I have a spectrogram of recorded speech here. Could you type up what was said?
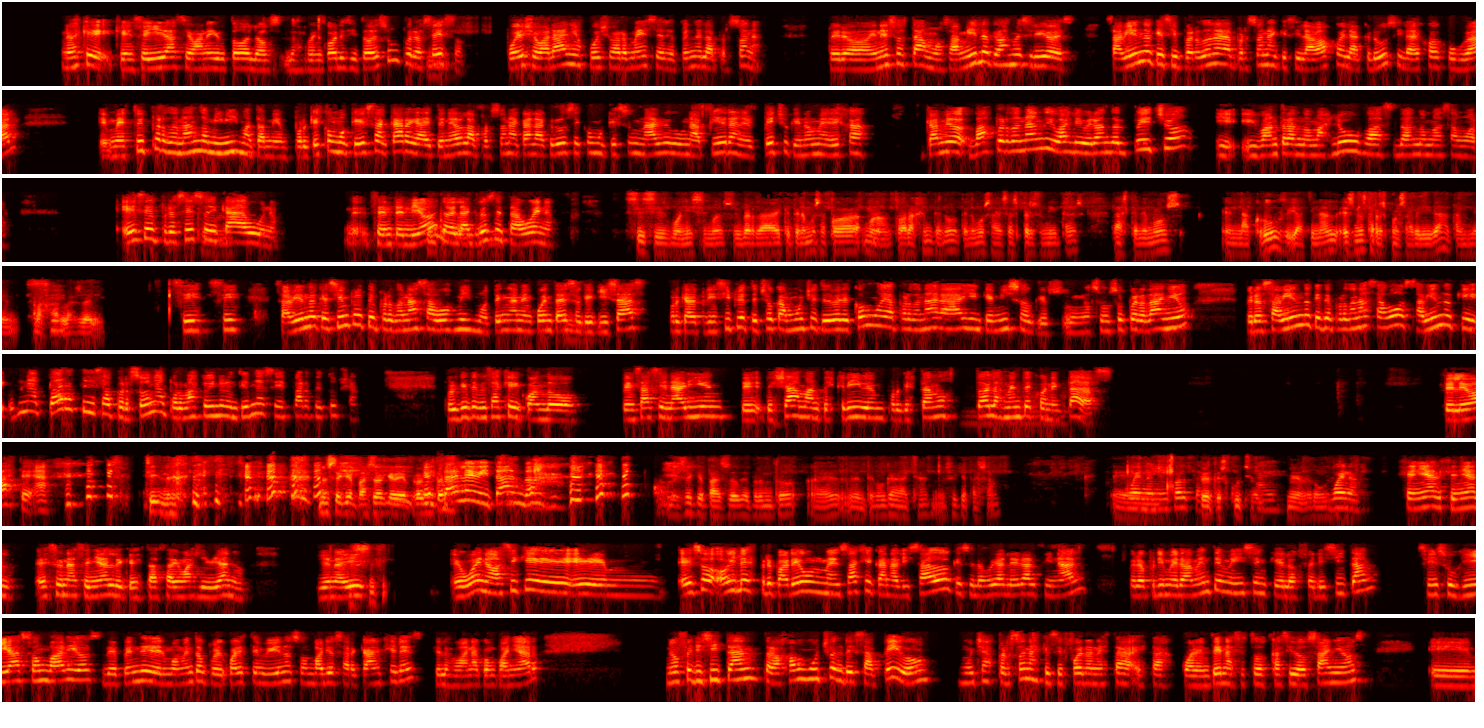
no es que, enseguida se van a ir todos los, los rencores y todo, es un proceso. Mm. Puede llevar años, puede llevar meses, depende de la persona. Pero en eso estamos. A mí lo que más me sirvió es sabiendo que si perdono a la persona, que si la bajo de la cruz y la dejo de juzgar, eh, me estoy perdonando a mí misma también, porque es como que esa carga de tener a la persona acá en la cruz es como que es un algo, una piedra en el pecho que no me deja. En cambio, vas perdonando y vas liberando el pecho y, va entrando más luz, vas dando más amor. Es el proceso de cada uno. ¿Se entendió? Lo de la cruz está bueno. Sí, sí, es buenísimo eso. Es verdad que tenemos a toda, bueno, a toda la gente, ¿no? Tenemos a esas personitas, las tenemos en la cruz y al final es nuestra responsabilidad también bajarlas de ahí. Sí, sí. Sabiendo que siempre te perdonás a vos mismo, tengan en cuenta eso, que quizás, porque al principio te choca mucho y te duele, ¿cómo voy a perdonar a alguien que me hizo que no sé, un súper daño? Pero sabiendo que te perdonás a vos, sabiendo que una parte de esa persona, por más que hoy no lo entiendas, es parte tuya. ¿Por qué te pensás que cuando pensás en alguien, te, llaman, te escriben, porque estamos todas las mentes conectadas. Te elevaste. Ah. Sí, no, sé qué pasó, que de pronto. Estás levitando. No sé qué pasó, de pronto. A ver, me tengo que agachar, no sé qué pasó. Eh, bueno, no importa. Pero te escucho. bueno, genial, genial. Es una señal de que estás ahí más liviano. Bien ahí. Eh, bueno, así que em, eso, hoy les preparé un mensaje canalizado que se los voy a leer al final, pero primeramente me dicen que los felicitan, ¿sí? Sus guías son varios, depende del momento por el cual estén viviendo, son varios arcángeles que los van a acompañar. Nos felicitan, trabajamos mucho el desapego, muchas personas que se fueron esta, estas cuarentenas, estos casi dos años, eh,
